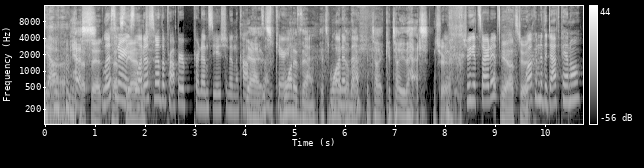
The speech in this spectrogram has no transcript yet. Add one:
Yeah. Uh, yes, That's it. Listeners, That's let us know the proper pronunciation in the comments. Yeah, I'm it's curious. one of them. Yeah. It's one, of them. I can tell can tell you that. Sure. Should we get started? Yeah, let's do it. Welcome to the Death Panel,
